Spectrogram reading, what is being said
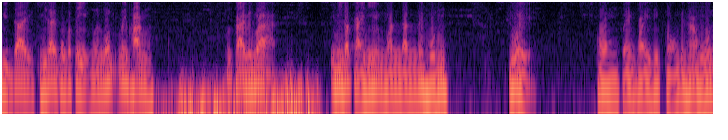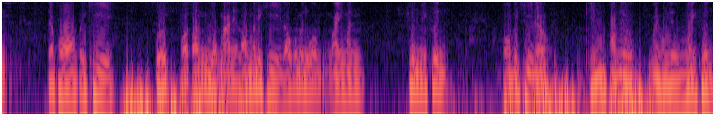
บิดได้ขี่ได้ปกติเหมือนรถไม่พัง ก็กลายเป็นว่าวิธีลักไก่นี้มันดันได้ผลด้วยกล่องแปลงไฟ 12 เป็น5โวลต์แต่พอไปขี่ปุ๊บเพราะตอนยกมาเนี่ยเราไม่ได้ขี่เราก็ไม่รู้ว่าไมมันขึ้นไม่ขึ้น พอไปขี่แล้วเข็มความเร็วไมความเร็วไม่ขึ้น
